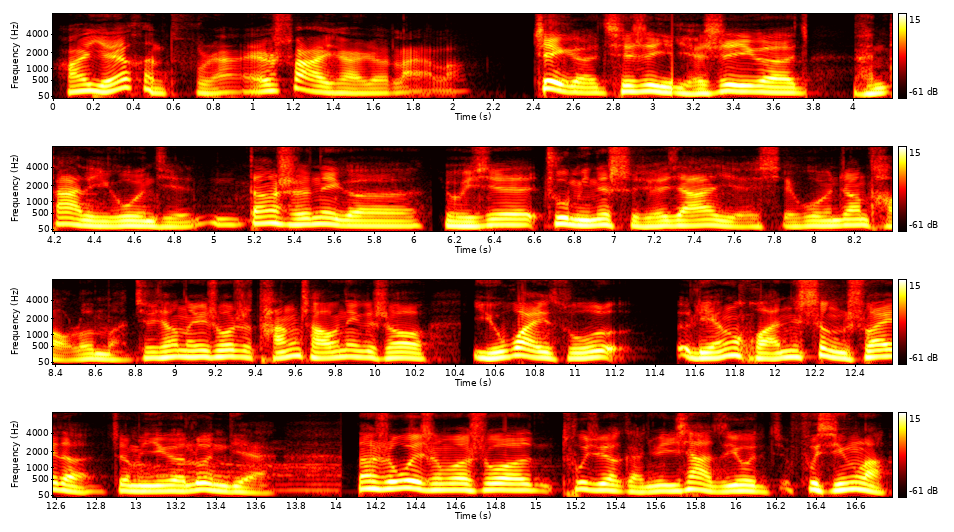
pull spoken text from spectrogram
好像也很突然，也是唰一下就来了。这个其实也是一个很大的一个问题。当时那个有一些著名的史学家也写过文章讨论嘛，就相当于说是唐朝那个时候与外族连环盛衰的这么一个论点。当时为什么说突厥感觉一下子又复兴了？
